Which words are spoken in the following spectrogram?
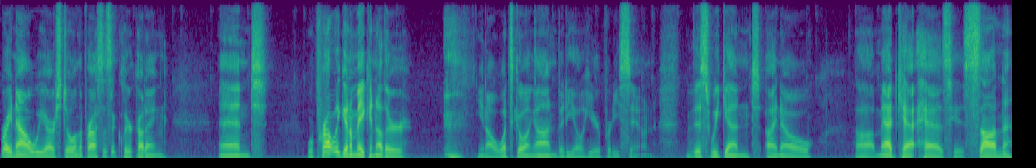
right now we are still in the process of clear cutting and we're probably going to make another you know what's going on video here pretty soon. This weekend I know uh, Mad Cat has his son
